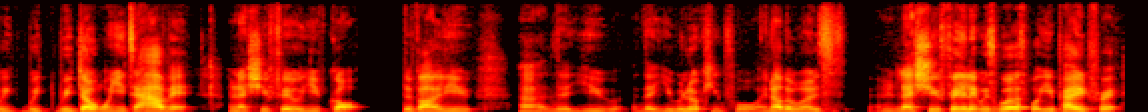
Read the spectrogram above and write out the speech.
We, we, we don't want you to have it unless you feel you've got the value uh, that you that you were looking for. In other words, unless you feel it was worth what you paid for it.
